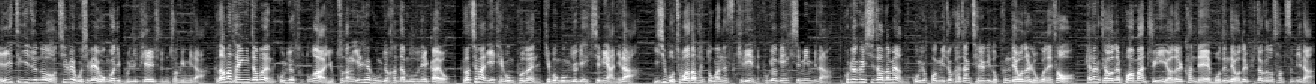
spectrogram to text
엘리트 기준으로 750의 원거리 물리 피해를 준 적입니다. 그나마 다행인 점은 공격 속도가 6초당 1회 공격한다는 부분일까요? 그렇지만 이 대공포는 기본 공격의 핵심이 아니라 25초마다 발동하는 스킬인 포격의 핵심입니다. 포격을 시전하면 공격 범위 중 가장 체력이 높은 대원을 로곤해서 해당 대원을 포함한 주위 8칸 내의 모든 대원을 표적으로 삼습니다.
